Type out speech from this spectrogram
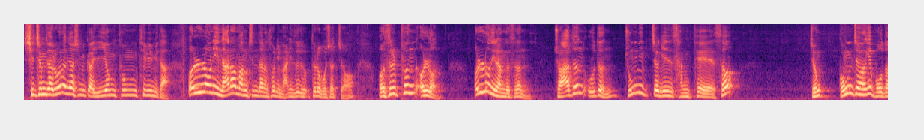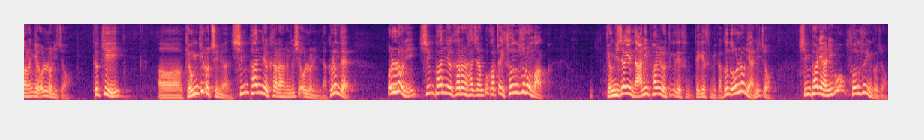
시청자 여러분 안녕하십니까 이영풍 TV입니다. 언론이 나라 망친다는 소리 많이 들, 들어보셨죠? 어설픈 언론. 언론이란 것은 좌든 우든 중립적인 상태에서 정- 공정하게 보도하는 게 언론이죠. 특히 어, 경기로 치면 심판 역할을 하는 것이 언론입니다. 그런데 언론이 심판 역할을 하지 않고 갑자기 선수로 막 경기장에 난입하면 어떻게 됐, 되겠습니까? 그건 언론이 아니죠. 심판이 아니고 선수인 거죠.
